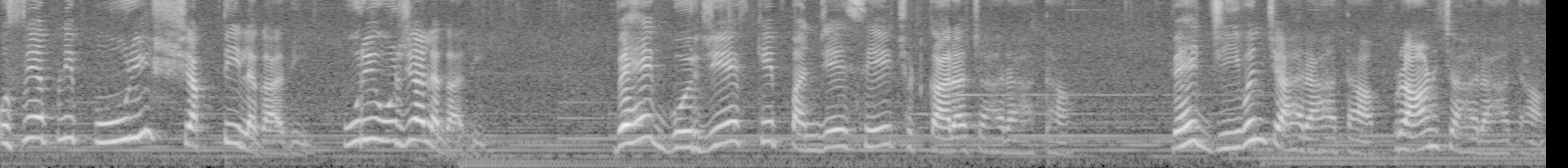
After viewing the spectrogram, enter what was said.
उसने अपनी पूरी शक्ति लगा दी, पूरी ऊर्जा लगा दी। वह गुरजेफ के पंजे से छुटकारा चाह रहा था। वह जीवन चाह रहा था, प्राण चाह रहा था।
